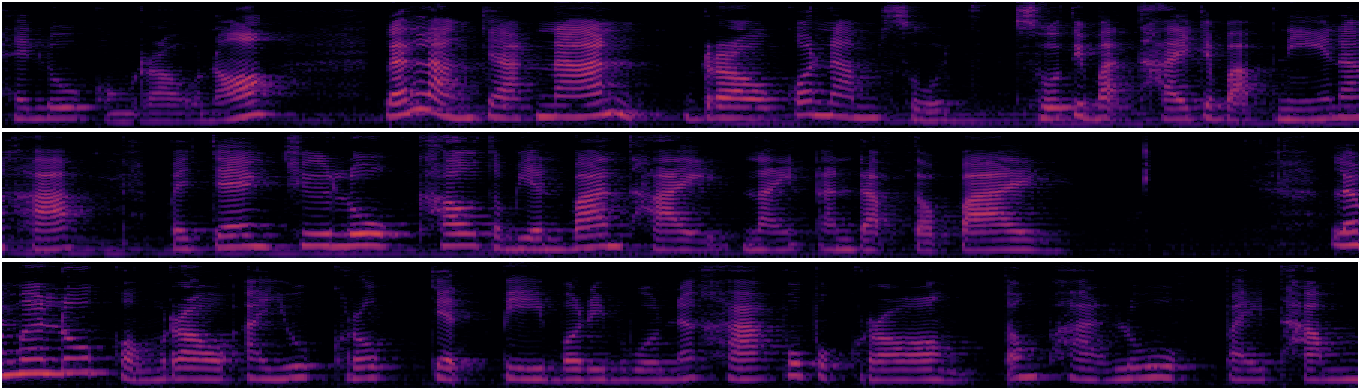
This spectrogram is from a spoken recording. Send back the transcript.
ให้ลูกของเราเนาะและหลังจากนั้นเราก็นำสูตรสูติบัตรไทยฉบับนี้นะคะ ไปแจ้งชื่อลูกเข้าทะเบียนบ้านไทยในอันดับต่อไป และเมื่อลูกของเราอายุครบ 7 ปีบริบูรณ์นะคะ ผู้ปกครองต้องพาลูกไปทำบัตร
